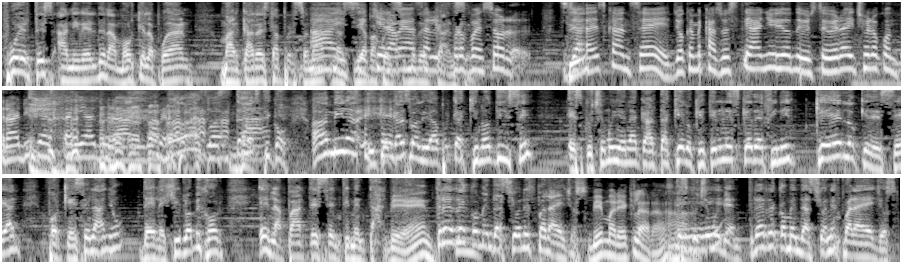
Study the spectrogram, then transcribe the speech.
fuertes a nivel del amor que la puedan marcar a esta persona Ay, nacida bajo el signo del cáncer. profesor. ¿Sí? Ya descansé. Yo que me caso este año y donde usted hubiera dicho lo contrario, ya estaría llorando. Ah, fantástico. Ah, mira, y qué casualidad, porque aquí nos dice, escuche muy bien la carta, que lo que tienen es que definir qué es lo que desean, porque es el año de elegir lo mejor en la parte sentimental. Bien. Tres recomendaciones para ellos. Bien, María Clara. Escuche muy bien, tres recomendaciones para ellos.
